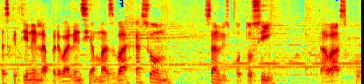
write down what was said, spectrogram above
las que tienen la prevalencia más baja son San Luis Potosí, Tabasco,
